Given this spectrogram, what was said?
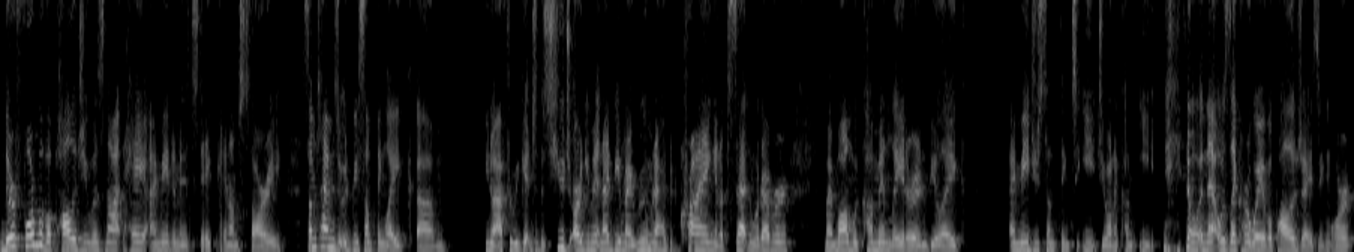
Their form of apology was not, hey, I made a mistake and I'm sorry. Sometimes it would be something like, um, you know, after we get into this huge argument and I'd be in my room and I had been crying and upset and whatever, my mom would come in later and be like, I made you something to eat. Do you want to come eat? you know, and that was like her way of apologizing. Or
